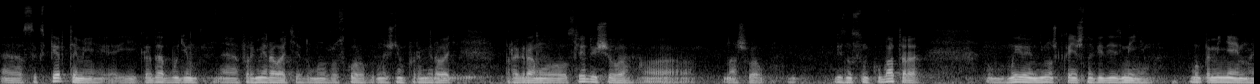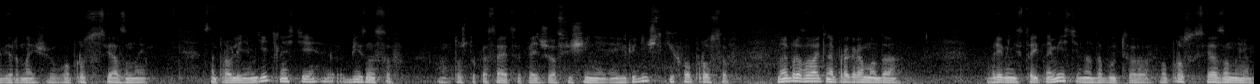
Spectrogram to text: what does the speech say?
э, с экспертами, и когда будем э, формировать, я думаю, уже скоро начнем формировать программу следующего э, нашего бизнес-инкубатора, мы ее немножко, конечно, видоизменим. Мы поменяем, наверное, еще вопросы, связанные с направлением деятельности бизнесов, то, что касается, опять же, освещения юридических вопросов. Но и образовательная программа, да, время не стоит на месте, надо будет э, вопросы, связанные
